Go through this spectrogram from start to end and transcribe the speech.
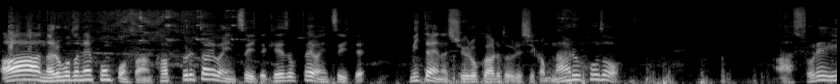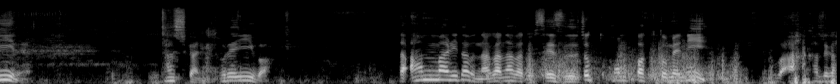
あー、なるほどね、ポンポンさん。カップル対話について、継続対話について、みたいな収録あると嬉しいかも。なるほど。あ、それいいね。確かに、それいいわ。あんまり多分長々とせず、ちょっとコンパクトめに、うわぁ、風が。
